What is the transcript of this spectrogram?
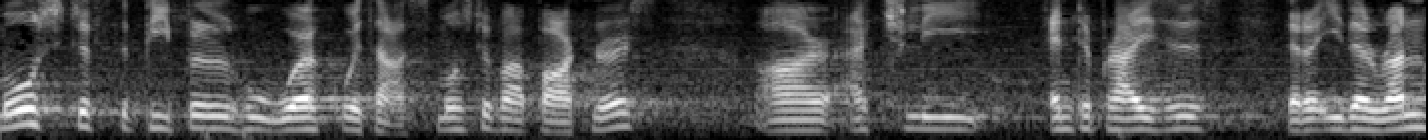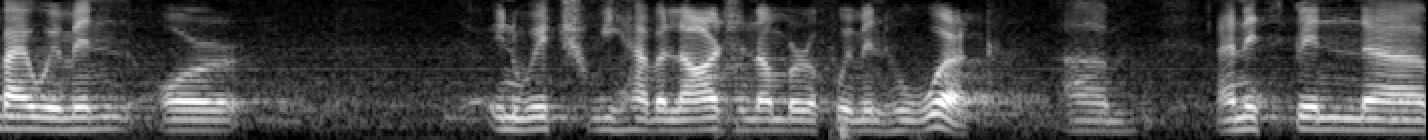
most of the people who work with us, most of our partners, are actually enterprises that are either run by women or in which we have a large number of women who work. Um, and it's been uh,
